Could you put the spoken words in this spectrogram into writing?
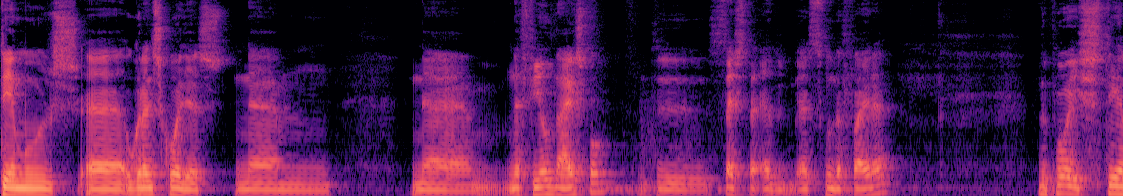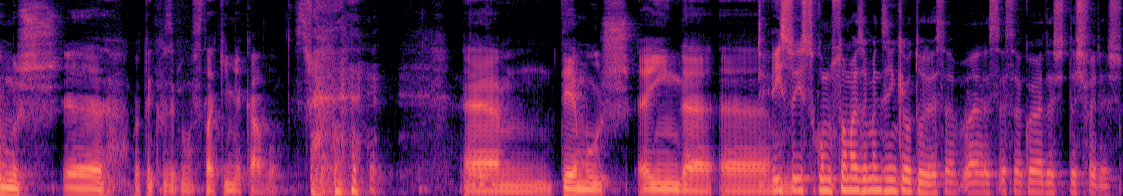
temos eh, o Grandes Escolhas na, na, na Field, na Expo, de sexta a, a segunda-feira. Depois temos. eh, vou ter que fazer como está aqui a minha cábula. Desculpa. Ahm, temos ainda. Isso, isso começou mais ou menos em que altura? Essa, essa, coisa das, das feiras?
